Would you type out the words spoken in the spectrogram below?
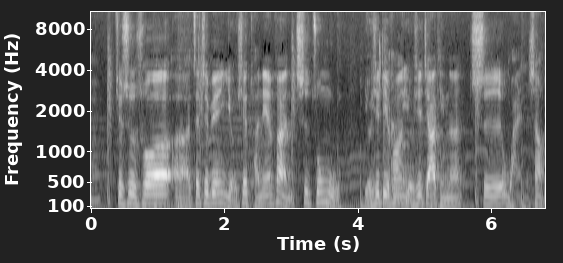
哼，就是说，呃，在这边有些团年饭吃中午，有些地方、嗯。有些家庭呢吃晚上，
